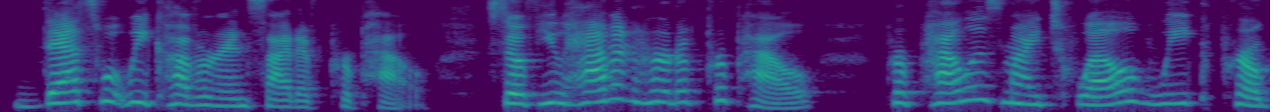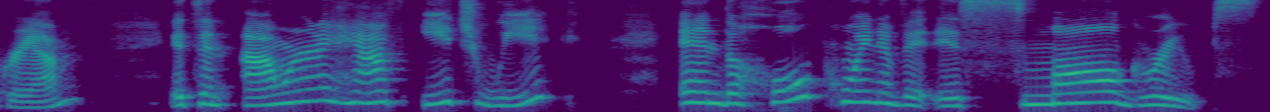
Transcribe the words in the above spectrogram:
That's what we cover inside of Propel. So if you haven't heard of Propel, Propel is my 12 week program. It's an hour and a half each week. And the whole point of it is small groups.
